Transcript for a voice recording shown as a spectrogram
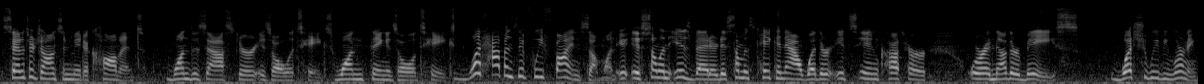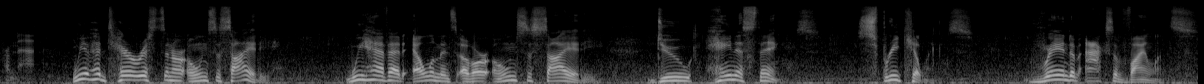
Senator Johnson made a comment. One disaster is all it takes. One thing is all it takes. What happens if we find someone? If someone is vetted, if someone's taken out, whether it's in Qatar or another base, what should we be learning from that? We have had terrorists in our own society. We have had elements of our own society do heinous things, spree killings, random acts of violence.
